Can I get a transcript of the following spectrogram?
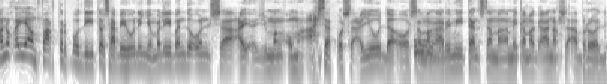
Ano kaya ang factor po dito, sabi ho ninyo, maliban doon sa ay, yung mga umaasa po sa ayuda o sa mga remittance ng mga may kamag-anak sa abroad,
